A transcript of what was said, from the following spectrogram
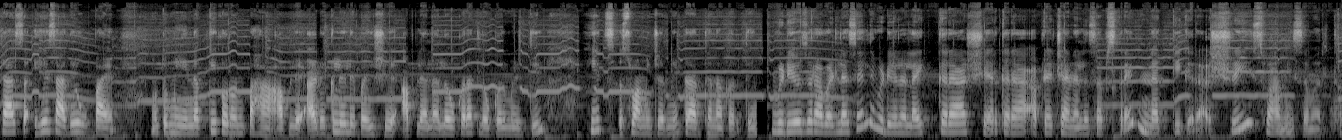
ह्या सा हे साधे उपाय तुम्ही नक्की करून पहा. आपले अडकलेले पैसे आपल्याला लवकरात लवकर मिळतील. हीच स्वामीचरणी प्रार्थना करते. व्हिडिओ जर आवडला असेल तर व्हिडिओला लाईक करा शेअर करा आपल्या चॅनलला सबस्क्राईब नक्की करा. श्री स्वामी समर्थ.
